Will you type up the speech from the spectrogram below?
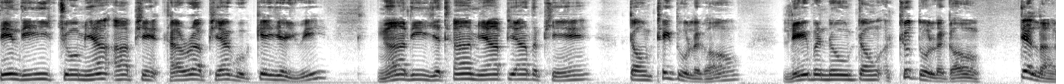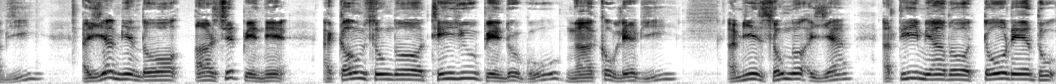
တင်သည်ကြုံများအဖျင်သာရဖျားကိုကဲ့ရဲ့၍ငါသည်ယထာများပြားသဖြင့်တောင်ထိပ်သို့၎င်းလေဗနုန်တောင်အထွတ်သို့၎င်းတက်လာပြီအရမြင့်သောအာရစ်ပင်နှင့် အကောင်းဆုံးသောထင်းယူပင်တို့ကိုငါခုတ်လဲပြီအမြင့်ဆုံးသောအရန်အတီးများသောတောထဲသို့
